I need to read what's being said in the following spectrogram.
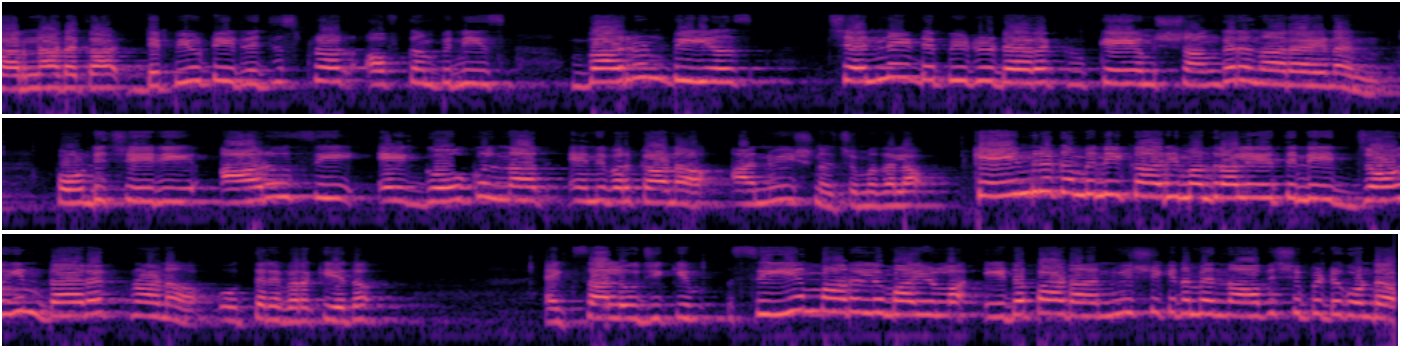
Karnataka deputy registrar of companies Varun B S Chennai deputy director K M Sankaranarayanan Pondicherry R O C A Gokulnath എന്നിവർക്കാണ് അന്വേഷണ ചുമതല. കേന്ദ്ര കമ്പനി കാര്യ മന്ത്രാലയത്തിന്റെ ജോയിന്റ് ഡയറക്ടറാണ് ഉത്തരവിറക്കിയത്. എക്സാലോജിക്കും സി എം ആറിലുമായുള്ള ഇടപാട് അന്വേഷിക്കണമെന്നാവശ്യപ്പെട്ടുകൊണ്ട്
